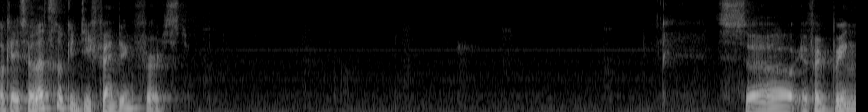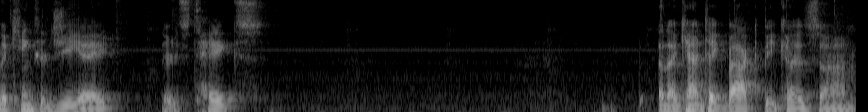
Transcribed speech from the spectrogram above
Okay, so let's look at defending first. So if I bring the king to g8, there's takes. And I can't take back because um,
